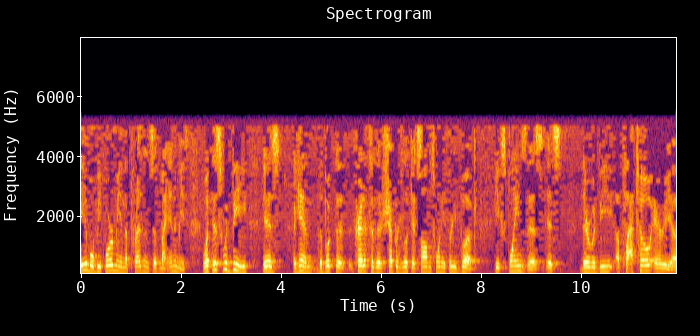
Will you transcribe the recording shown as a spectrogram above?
table before me in the presence of my enemies. What this would be is Again, the book, the credit to the Shepherd's Look at Psalm 23 book, he explains this. It's there would be a plateau area,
